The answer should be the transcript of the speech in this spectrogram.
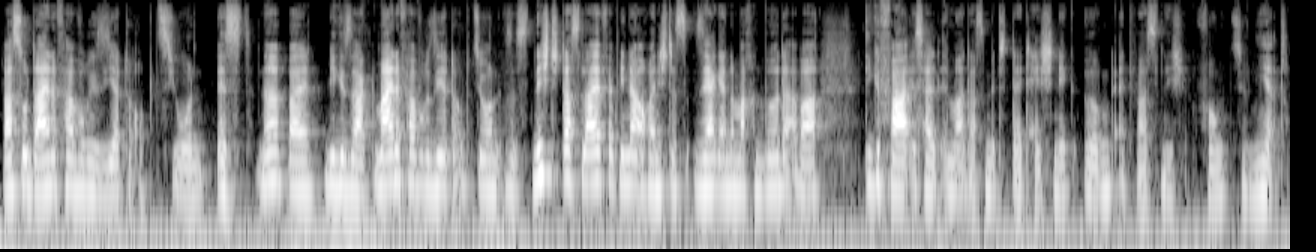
was so deine favorisierte Option ist. Ne? Weil, wie gesagt, meine favorisierte Option ist nicht das Live-Webinar, auch wenn ich das sehr gerne machen würde, aber die Gefahr ist halt immer, dass mit der Technik irgendetwas nicht funktioniert.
